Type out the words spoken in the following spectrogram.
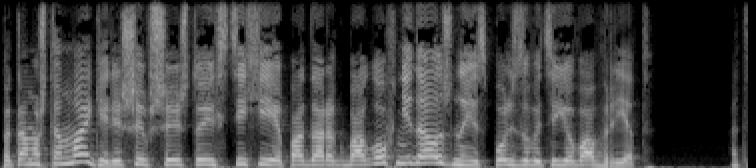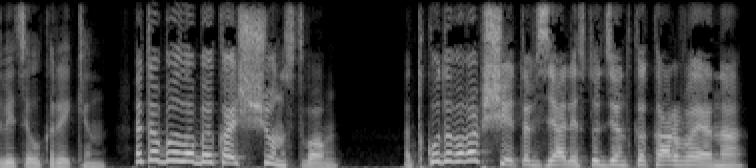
«Потому что маги, решившие, что их стихия — подарок богов, не должны использовать ее во вред», — ответил Крекин. «Это было бы кощунством». Откуда вы вообще это взяли, студентка Карвена?»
